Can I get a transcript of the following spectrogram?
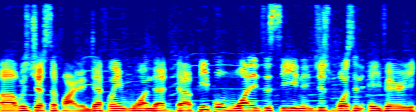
uh, was justified and definitely one that uh, people wanted to see, and it just wasn't a very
